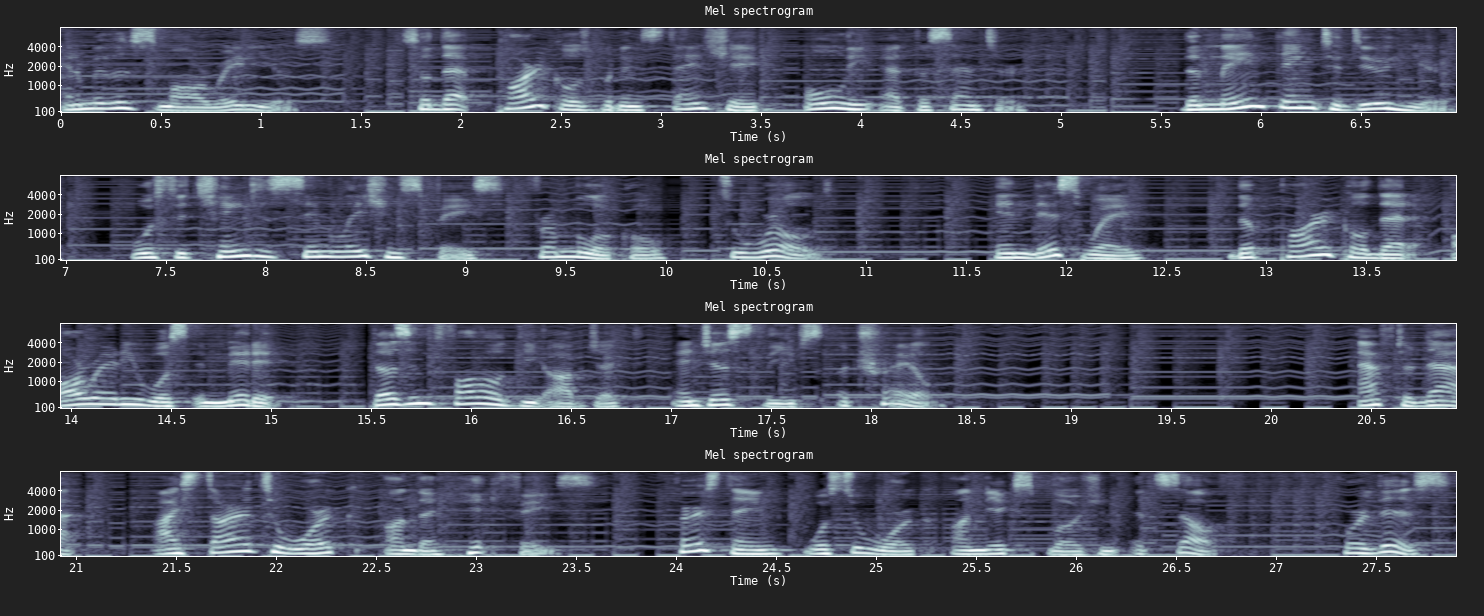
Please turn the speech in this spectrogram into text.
and with a small radius, so that particles would instantiate only at the center. The main thing to do here was to change the simulation space from local to world. In this way, the particle that already was emitted doesn't follow the object and just leaves a trail. After that, I started to work on the hit phase. First thing was to work on the explosion itself. For this,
